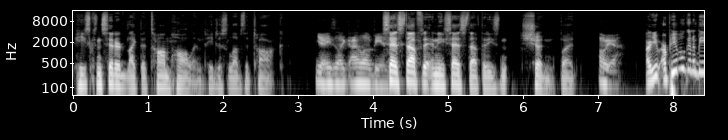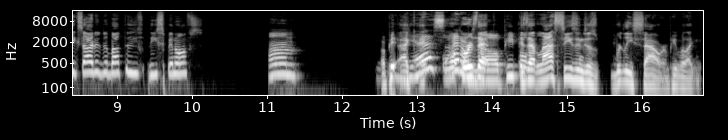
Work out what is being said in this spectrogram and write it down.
he's considered like the Tom Holland. He just loves to talk. Yeah, he's like I love being. He says stuff that, and he says stuff that he shouldn't. But oh yeah. are you are people gonna be excited about these these spin-offs? Um. Or pe- I- I- yes, or- I don't is that- know. People. Is that last season just really sour and people are like,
